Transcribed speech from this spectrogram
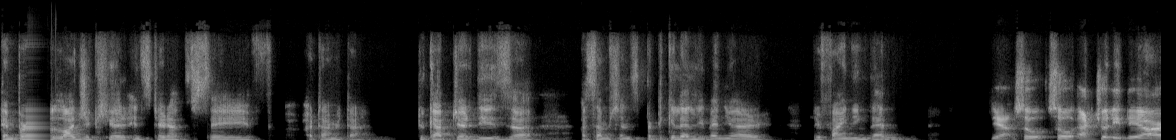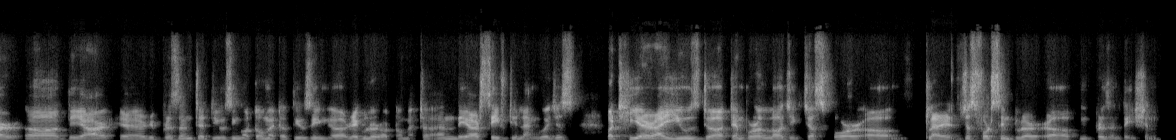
temporal logic here instead of say automata? To capture these uh, assumptions, particularly when you are refining them? Yeah, so so actually they are uh, they are uh, represented using automata, using uh, regular automata, and they are safety languages. But here I used uh, temporal logic just for uh, clarity, just for simpler uh, presentation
